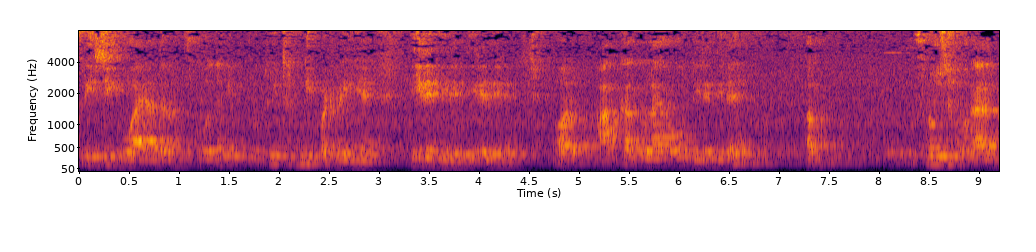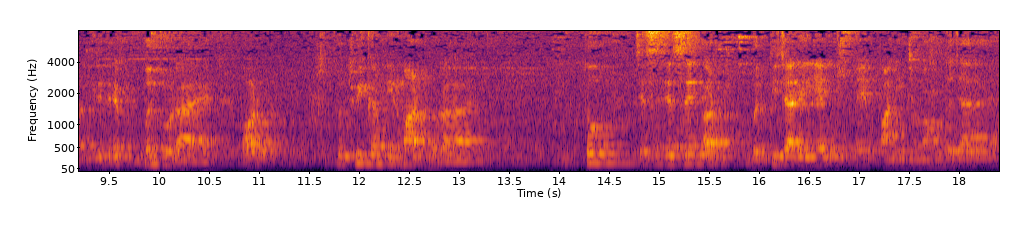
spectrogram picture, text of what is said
फ्रीजिंग हुआ है। अगर हम उसको बोलते हैं कि पृथ्वी ठंडी पड़ रही है धीरे धीरे धीरे धीरे और आग का गोला है वो धीरे धीरे अब फ्रोजन हो रहा है, धीरे धीरे बंद हो रहा है और पृथ्वी का निर्माण हो रहा है। तो जैसे जैसे अर्थ बढ़ती जा रही है, उसमें पानी जमा होता जा रहा है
